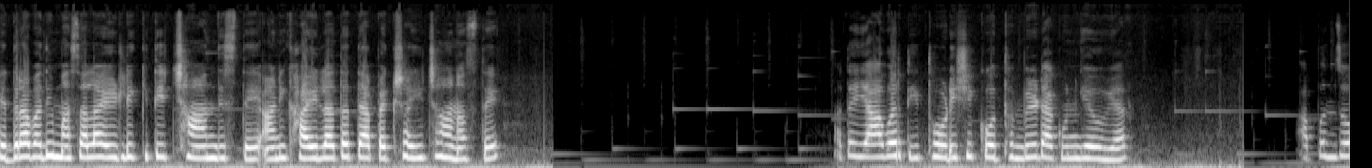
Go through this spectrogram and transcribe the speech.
हैदराबादी मसाला इडली किती छान दिसते आणि खायला तर त्यापेक्षाही छान असते. आता यावरती थोडीशी कोथिंबीर टाकून घेऊयात. आपण जो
